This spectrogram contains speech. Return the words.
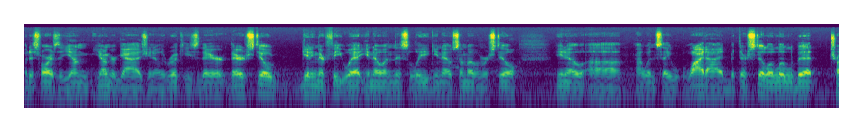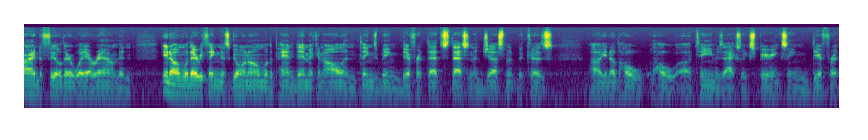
but as far as the young younger guys, you know, the rookies, they're they're still getting their feet wet, you know, in this league. You know, some of them are still, you know, uh, I wouldn't say wide-eyed, but they're still a little bit trying to feel their way around. And you know, and with everything that's going on with the pandemic and all, and things being different, that's that's an adjustment because. Uh, you know the whole the whole uh, team is actually experiencing different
